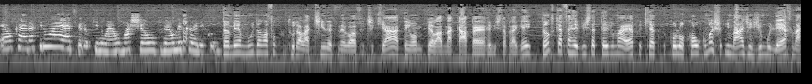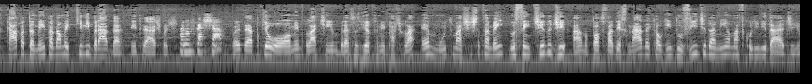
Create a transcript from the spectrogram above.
é o cara que não é hétero, que não é o machão, que não é o mecânico. Também é muito da nossa cultura latina esse negócio de que, ah, tem homem pelado na capa, é revista pra gay. Tanto que essa revista teve uma época que colocou algumas imagens de mulher na capa também pra dar uma equilibrada, entre aspas. Pra não ficar chato. Pois é, porque o homem latino, brasileiro também em particular, é muito machista também, no sentido de, ah, não posso fazer nada que alguém duvide da minha masculinidade.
